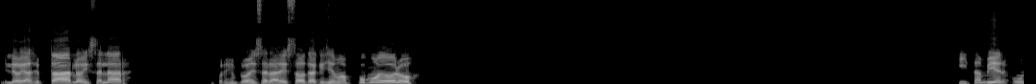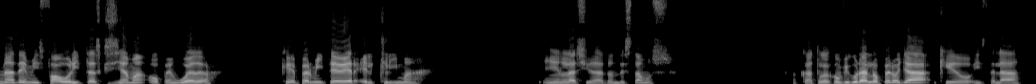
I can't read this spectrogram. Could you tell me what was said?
y le voy a aceptar, le voy a instalar. Por ejemplo, voy a instalar esta otra que se llama Pomodoro. Y también una de mis favoritas que se llama Open Weather, que permite ver el clima en la ciudad donde estamos. Acá toca configurarlo, pero ya quedó instalada.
